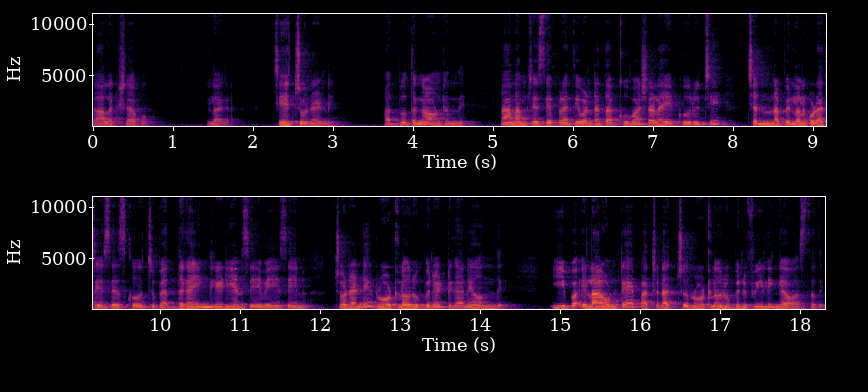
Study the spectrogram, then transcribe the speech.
కాలక్షేపం. ఇలాగా. చేసి చూడండి. అద్భుతంగా ఉంటుంది. నానం చేసే ప్రతి వంట తక్కువ మసాలా ఎక్కువ రుచి చిన్న పిల్లలు కూడా చేసేసుకోవచ్చు. పెద్దగా ఇంగ్రీడియంట్స్ ఏమి వేసేయను. చూడండి రోట్లో రుబ్బినట్టుగానే ఉంది. ఈ ప ఇలా ఉంటే పచ్చడి అచ్చు రోట్లో రుబ్బిన ఫీలింగే వస్తుంది.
